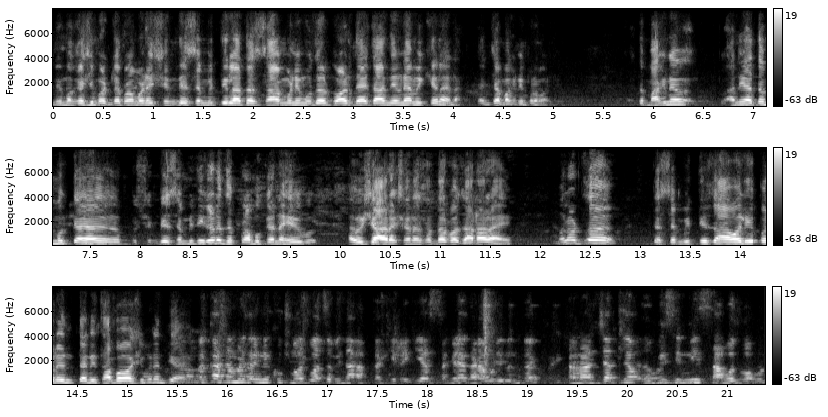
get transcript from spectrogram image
मी मगाशी म्हटल्याप्रमाणे शिंदे समितीला आता सहा महिने मुदत वाढ द्यायचा हा निर्णय आम्ही केलाय ना त्यांच्या मागणीप्रमाणे. तर मागण्या आणि आता मग त्या शिंदे समितीकडेच प्रामुख्यानं हे आयुष्य विषय आरक्षणासंदर्भात जाणार आहे. मला वाटतं त्या समितीचा अहवाल येईपर्यंत त्यांनी थांबावा अशी विनंती आहे. प्रकाश आंबेडकर यांनी खूप महत्वाचं विधान आता केलंय की या सगळ्या घडामोडीनंतर राज्यातल्या ओबीसींनी सावध व्हावं.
